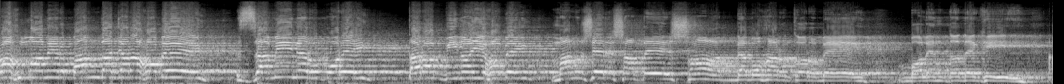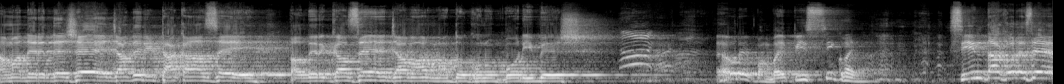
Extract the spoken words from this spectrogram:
রহমানের বান্দা যারা হবে, জামিনের উপরে তারা বিনয়ী হবে, মানুষের সাথে সৎ ব্যবহার করবে। বলেন তো দেখি, আমাদের দেশে যাদের টাকা আছে, তাদের কাছে যাবার মতো কোনো পরিবেশ? পিসি কয়। চিন্তা করেছেন,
